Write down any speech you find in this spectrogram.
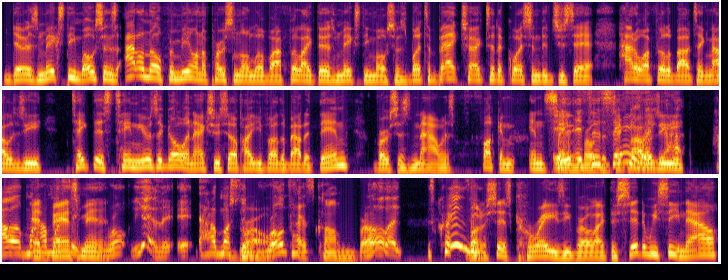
there's mixed emotions. I don't know. For me, on a personal level, I feel like there's mixed emotions. But to backtrack to the question that you said, how do I feel about technology? Take this ten years ago and ask yourself how you felt about it then versus now. It's fucking insane, it's bro. insane. The technology. like, how, how, how much advancement. the growth, yeah, it, how much the growth has come, bro. Like it's crazy. Bro, the shit's crazy, bro. Like the shit that we see now,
